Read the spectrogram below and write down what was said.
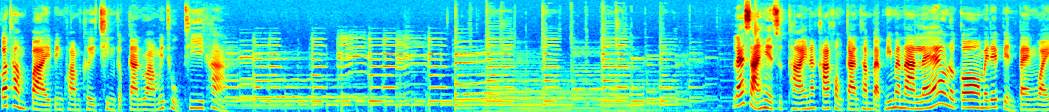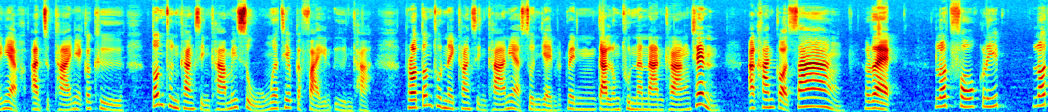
ก็ทำไปเป็นความเคยชินกับการวางไม่ถูกที่ค่ะ และสาเหตุสุดท้ายนะคะของการทำแบบนี้มานานแล้ว แล้วก็ไม่ได้เปลี่ยนแปลงไว้เนี่ยอันสุดท้ายเนี่ยก็คือ ต้นทุนคลังสินค้าไม่สูงเมื่อเทียบกับฝ่ายอื่นๆค่ะ เพราะต้นทุนในคลังสินค้าเนี่ยส่วนใหญ่เป็นการลงทุนนานๆ ครั้ง เช่น อาคารก่อสร้าง แรกรถโฟล์ลิฟต์รถ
